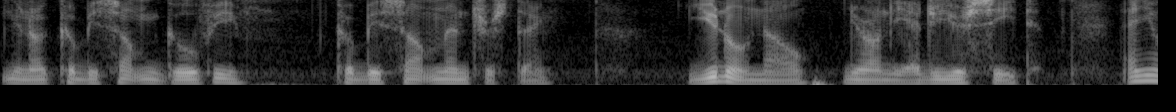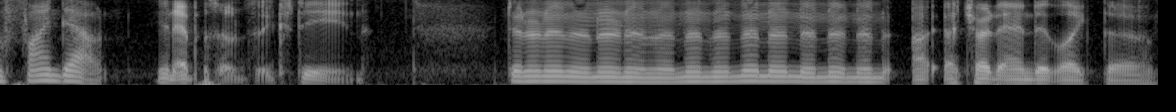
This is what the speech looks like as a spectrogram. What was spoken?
you know, it could be something goofy, could be something interesting. You don't know. You're on the edge of your seat, and you'll find out in episode 16. I, I tried to end it like the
